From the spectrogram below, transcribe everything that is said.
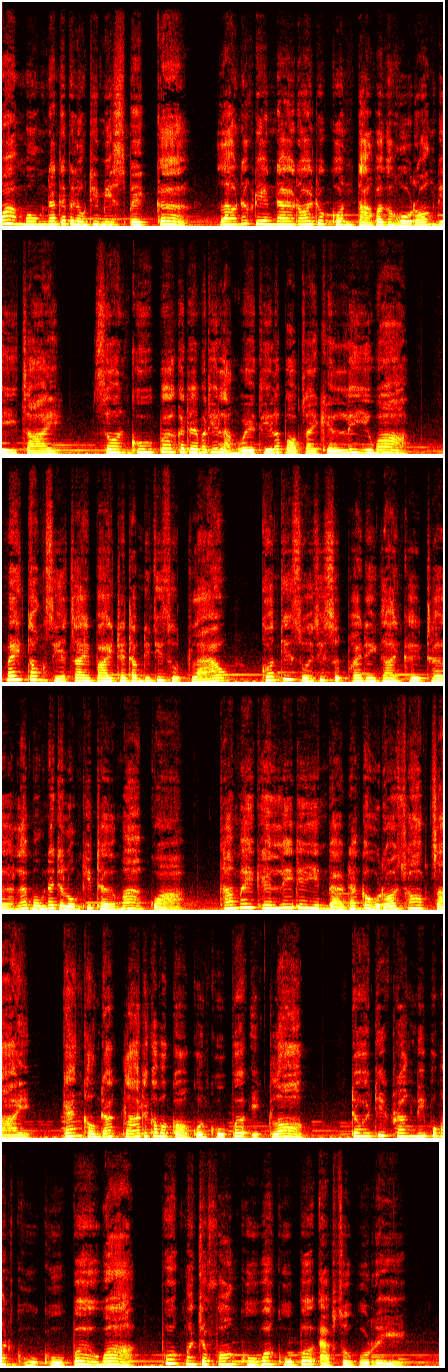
ว่ามงนั้นได้ไปลงที่มิสเบเกอร์เหล่านักเรียนนายร้อยทุกคนต่างพากันโห่ร้องดีใจ ส่วนคูเปอร์ก็เดินมาที่หลังเวทีและปลอบใจเคลลี่ว่า ไม่ต้องเสียใจไปเธอทำดีที่สุดแล้ว คนที่สวยที่สุดภายในงานคือเธอ และมงน่าจะลงที่เธอมากกว่าทำให้เคลลี่ได้ยินแบบนั้นก็หัวเราะชอบใจ แก๊งของดักลาสได้เข้ามาก่อกวนคูเปอร์อีกรอบ โดยที่ครั้งนี้พวกมันขู่คูเปอร์ว่า พวกมันจะฟ้องครูว่าคูเปอร์แอบสูบบุหรี่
